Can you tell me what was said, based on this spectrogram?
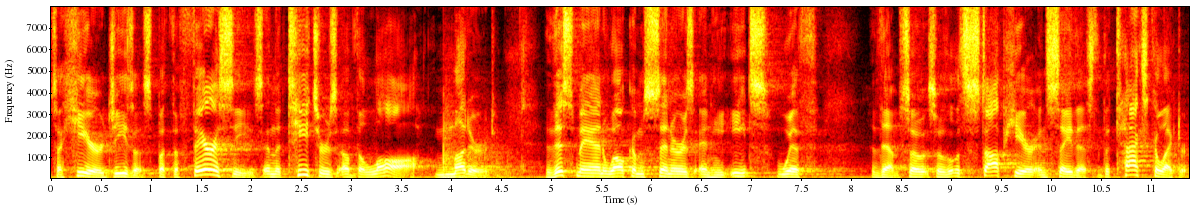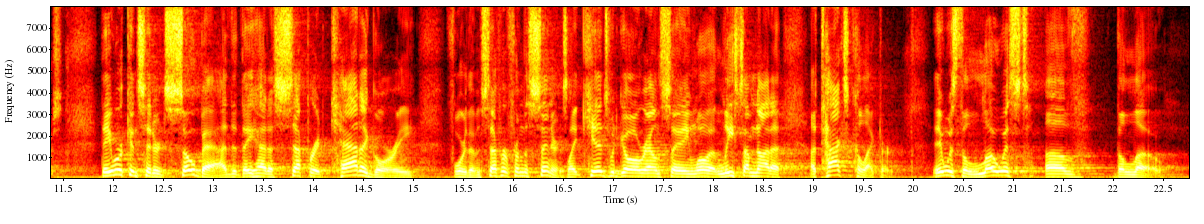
to hear Jesus, but the Pharisees and the teachers of the law muttered, This man welcomes sinners and he eats with them. So, so let's stop here and say this that the tax collectors, they were considered so bad that they had a separate category for them, separate from the sinners. Like kids would go around saying, Well, at least I'm not a, a tax collector. It was the lowest of the low.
